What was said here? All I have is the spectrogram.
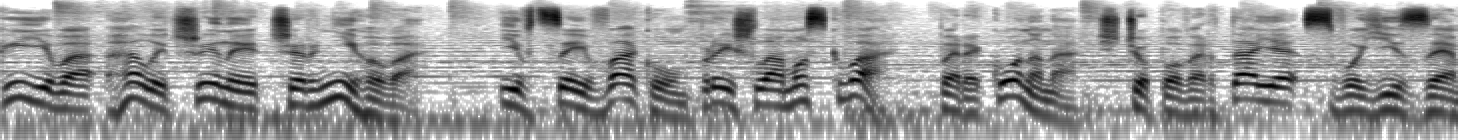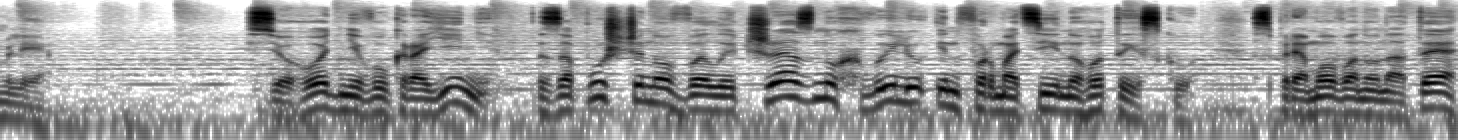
Києва, Галичини, Чернігова. І в цей вакуум прийшла Москва, переконана, що повертає свої землі. Сьогодні в Україні запущено величезну хвилю інформаційного тиску, спрямовану на те,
